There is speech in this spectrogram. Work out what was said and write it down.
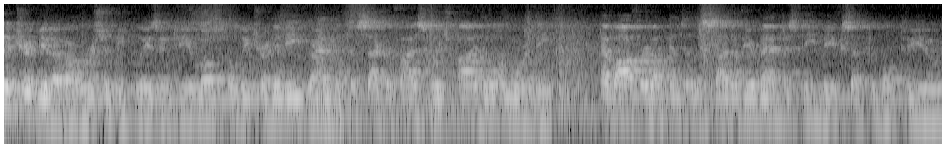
The tribute of our worship be pleasing to you, most holy Trinity. Grant that the sacrifice which I, though unworthy, have offered up into the sight of your majesty be acceptable to you.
